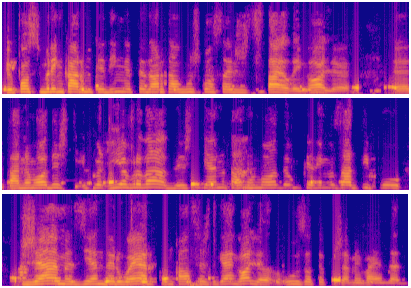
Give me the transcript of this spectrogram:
eu posso brincar um bocadinho até dar-te alguns conselhos de styling. Olha, está eh, na moda este e é verdade, este ano está na moda um bocadinho usar tipo pijamas e underwear com calças de gangue. Olha, usa o teu pijama e vai andando.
